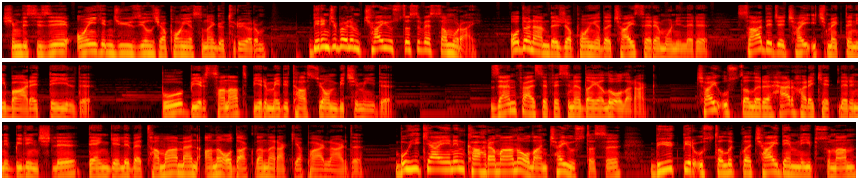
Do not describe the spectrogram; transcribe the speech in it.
Şimdi sizi 12. yüzyıl Japonya'sına götürüyorum. Birinci bölüm çay ustası ve samuray. O dönemde Japonya'da çay seremonileri sadece çay içmekten ibaret değildi. Bu bir sanat, bir meditasyon biçimiydi. Zen felsefesine dayalı olarak çay ustaları her hareketlerini bilinçli, dengeli ve tamamen ana odaklanarak yaparlardı. Bu hikayenin kahramanı olan çay ustası, büyük bir ustalıkla çay demleyip sunan,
